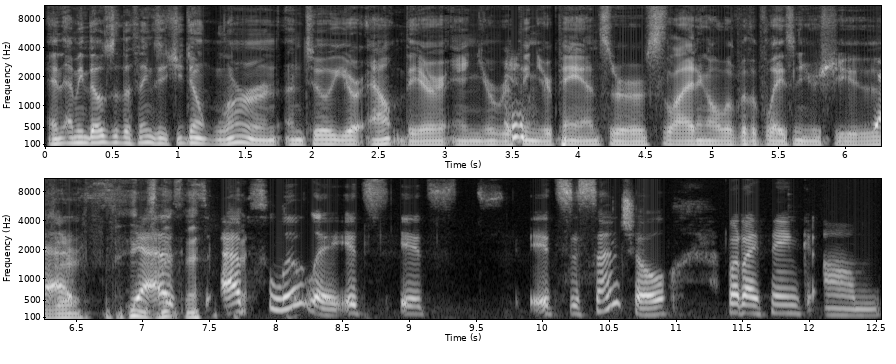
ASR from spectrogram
and I mean those are the things that you don't learn until you're out there and you're ripping your pants or sliding all over the place in your shoes. or Yes, like yes, absolutely. It's it's it's essential, but I think um,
